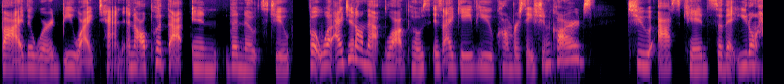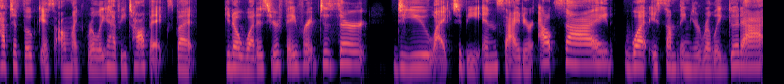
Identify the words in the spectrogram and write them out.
by the word BY10. And I'll put that in the notes too. But what I did on that blog post is I gave you conversation cards to ask kids so that you don't have to focus on like really heavy topics. But, you know, what is your favorite dessert? Do you like to be inside or outside? What is something you're really good at?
